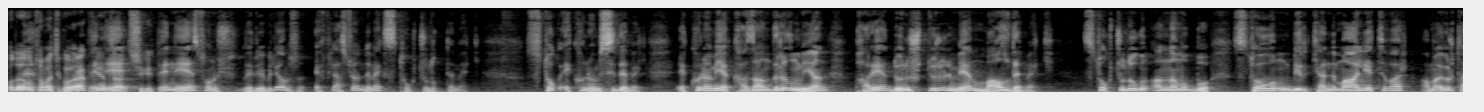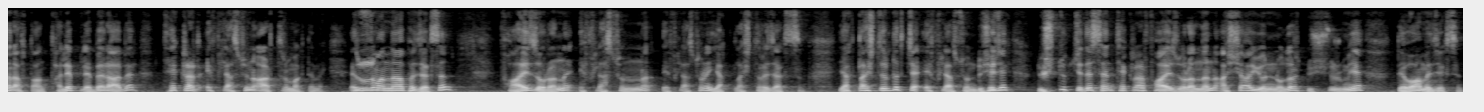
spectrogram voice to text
O da otomatik olarak fiyat artışı getiriyor. ve neye sonuç veriyor biliyor musun? Enflasyon demek stokçuluk demek. Stok ekonomisi demek. Ekonomiye kazandırılmayan, paraya dönüştürülmeyen mal demek. Stokçuluğun anlamı bu. Stoğun bir kendi maliyeti var ama öbür taraftan taleple beraber tekrar enflasyonu artırmak demek. E o zaman ne yapacaksın? Faiz oranını enflasyonuna enflasyona yaklaştıracaksın. Yaklaştırdıkça enflasyon düşecek. Düştükçe de sen tekrar faiz oranlarını aşağı yönlü olarak düşürmeye devam edeceksin.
